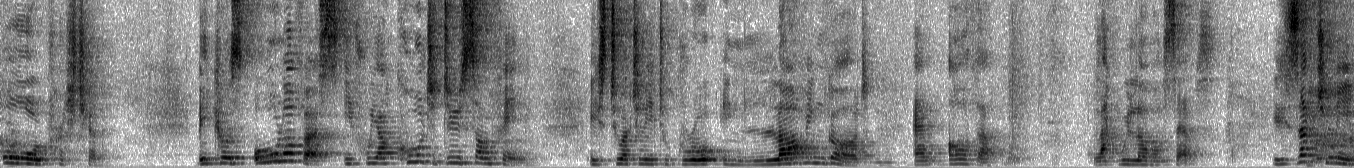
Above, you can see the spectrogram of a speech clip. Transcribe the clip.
all Christians. Because all of us, if we are called to do something, is to actually to grow in loving God and other like we love ourselves. It is actually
